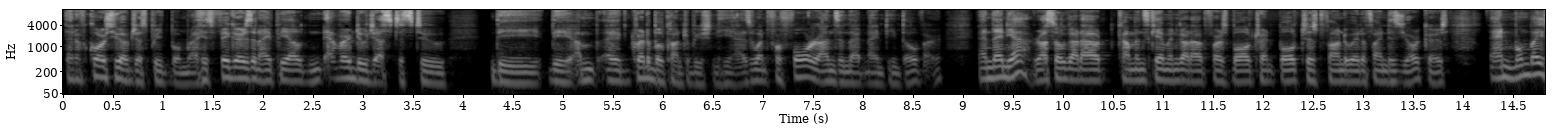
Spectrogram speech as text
Then, of course, you have Jasprit Bumrah. His figures in IPL never do justice to the the um, incredible contribution he has. Went for four runs in that 19th over, and then yeah, Russell got out. Cummins came and got out first ball. Trent Boult just found a way to find his Yorkers, and Mumbai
